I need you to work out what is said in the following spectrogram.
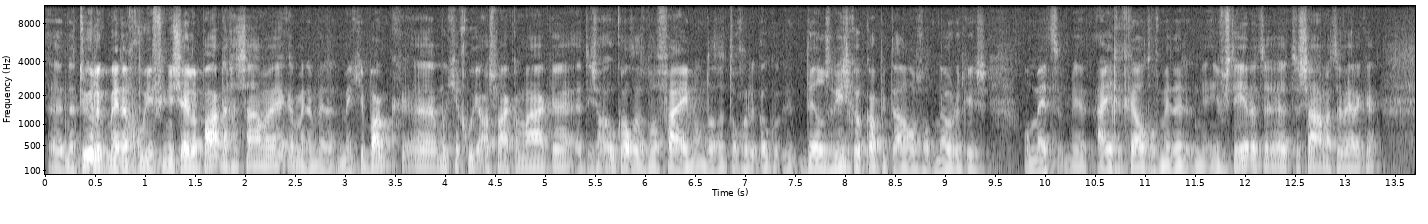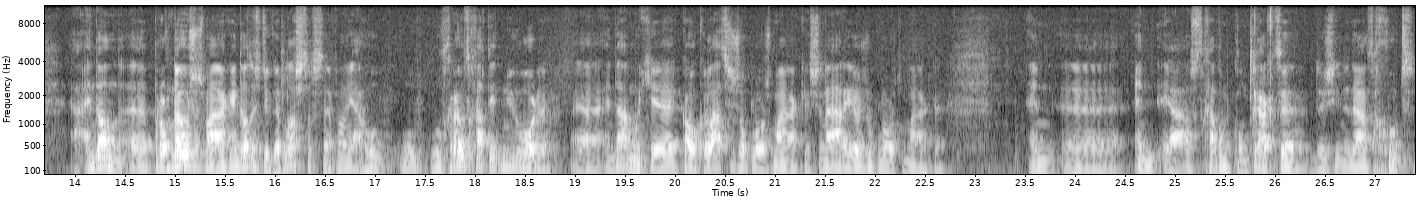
eh, natuurlijk met een goede financiële partner gaan samenwerken. Met, met, je bank eh, moet je goede afspraken maken. Het is ook altijd wel fijn, omdat het toch ook deels risicokapitaal is wat nodig is. Om met, met eigen geld of met een investeerder te, te samen te werken. Ja, en dan prognoses maken. En dat is natuurlijk het lastigste. Van, ja, hoe, hoe, hoe groot gaat dit nu worden? En daar moet je calculaties op losmaken, scenario's op losmaken. En, eh, en ja, als het gaat om contracten, dus inderdaad goed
